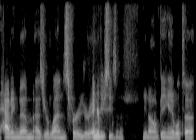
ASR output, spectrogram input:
having them as your lens for your interview season. You know, being able to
